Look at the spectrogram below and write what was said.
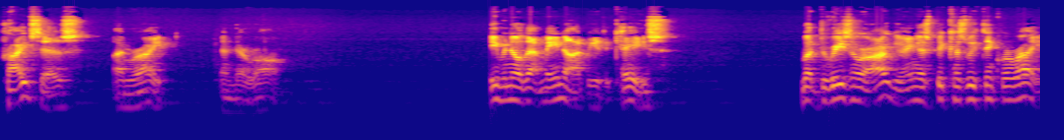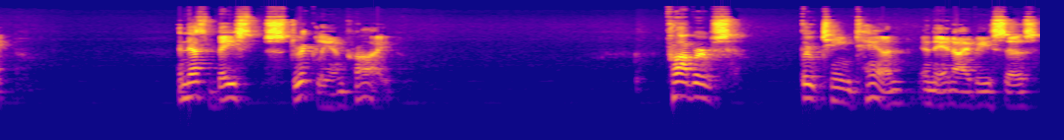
Pride says, I'm right, and they're wrong. Even though that may not be the case, but the reason we're arguing is because we think we're right. And that's based strictly on pride. Proverbs 13:10 in the NIV says,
